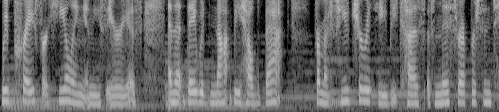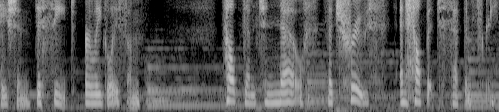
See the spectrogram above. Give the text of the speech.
We pray for healing in these areas and that they would not be held back from a future with you because of misrepresentation, deceit, or legalism. Help them to know the truth and help it to set them free.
